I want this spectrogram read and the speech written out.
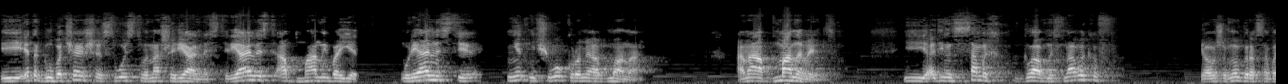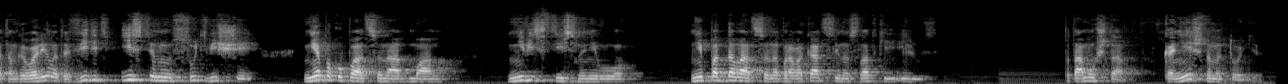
И это глубочайшее свойство нашей реальности. Реальность обманывает. У реальности нет ничего, кроме обмана. Она обманывает. И один из самых главных навыков, я уже много раз об этом говорил, это видеть истинную суть вещей. Не покупаться на обман, не вестись на него, не поддаваться на провокации, на сладкие иллюзии. Потому что в конечном итоге –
